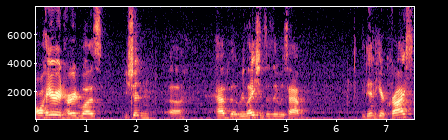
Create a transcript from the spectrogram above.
All Herod heard was, You shouldn't uh, have the relations as he was having. He didn't hear Christ.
